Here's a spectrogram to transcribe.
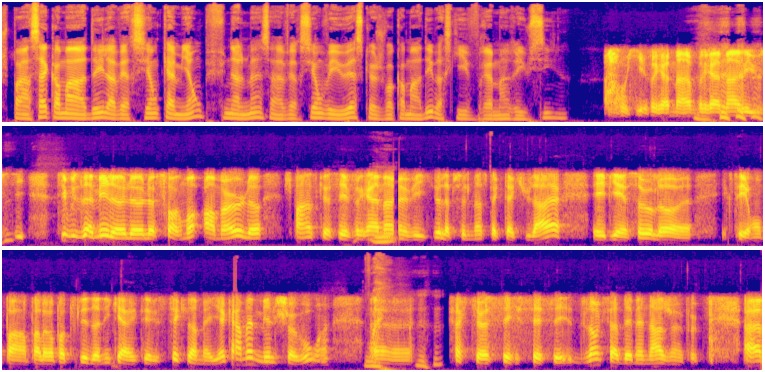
je pensais commander la version camion, puis finalement, c'est la version VUS que je vais commander parce qu'il est vraiment réussi. hein. Ah oui, il est vraiment, vraiment réussi. Si vous aimez le, le- le format Hummer, là, je pense que c'est vraiment Mm. un véhicule absolument spectaculaire. Et bien sûr, là, euh, écoutez, on ne parlera pas de toutes les données caractéristiques, là, mais il y a quand même 1000 chevaux. Hein? Ouais. Euh, fait que c'est- disons que ça déménage un peu. Euh,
